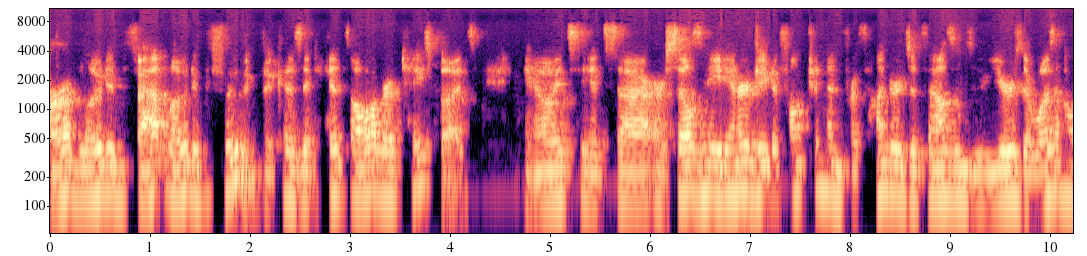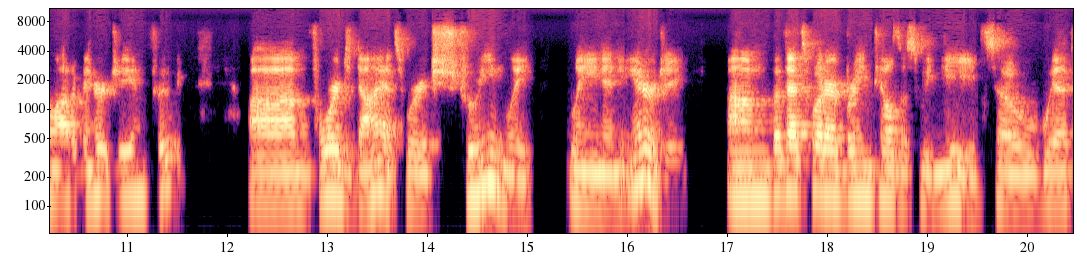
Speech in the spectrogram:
carb loaded, fat loaded food because it hits all of our taste buds. You know, it's it's uh, our cells need energy to function, and for hundreds of thousands of years there wasn't a lot of energy in food. Um, forage diets were extremely lean and energy, um, but that's what our brain tells us we need. So with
